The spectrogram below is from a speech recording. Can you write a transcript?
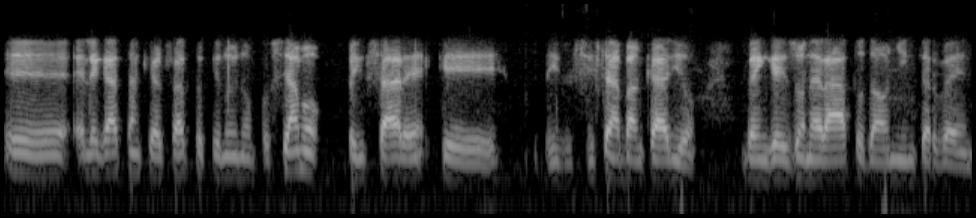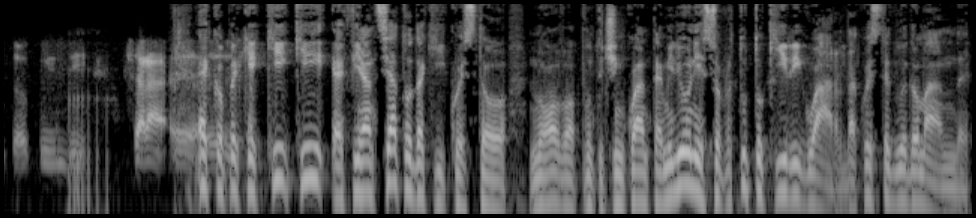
eh, è legata anche al fatto che noi non possiamo pensare che il sistema bancario venga esonerato da ogni intervento, quindi sarà... Eh, ecco perché chi, chi, è finanziato da chi questo nuovo appunto 50 milioni e soprattutto chi riguarda? Queste due domande?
